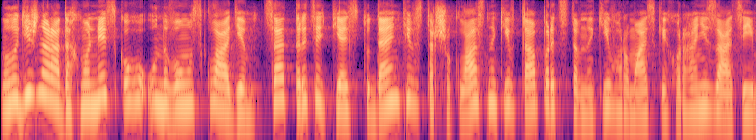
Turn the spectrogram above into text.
Молодіжна рада Хмельницького у новому складі. Це 35 студентів, старшокласників та представників громадських організацій.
